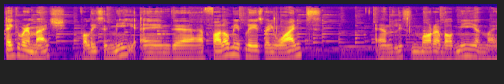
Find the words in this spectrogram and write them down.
Thank you very much for listening me and uh, follow me please when you want and listen more about me and my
